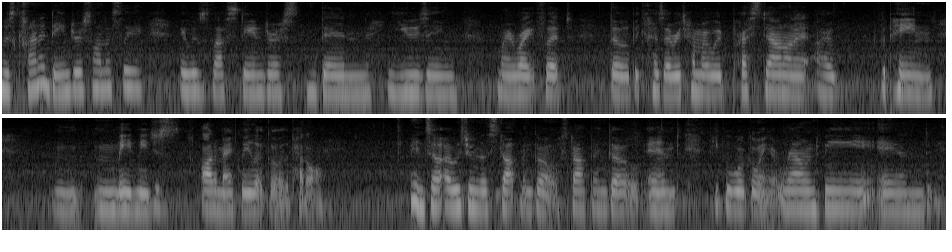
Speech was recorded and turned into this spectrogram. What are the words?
was kind of dangerous honestly. It was less dangerous than using my right foot though because every time I would press down on it, I the pain made me just automatically let go of the pedal. And so I was doing the stop and go, stop and go, and people were going around me, and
